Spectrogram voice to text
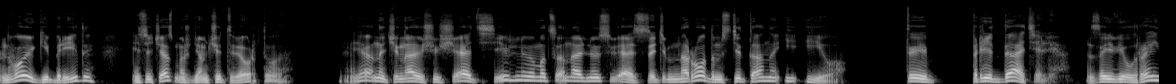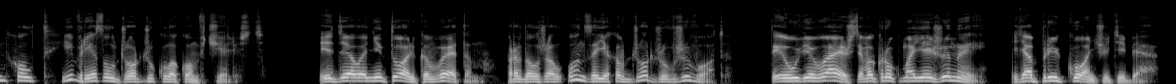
двое гибриды, и сейчас мы ждем четвертого. Я начинаю ощущать сильную эмоциональную связь с этим народом с Титана и Ио. Ты предатель», — заявил Рейнхолд и врезал Джорджу кулаком в челюсть. «И дело не только в этом продолжал он, заехав Джорджу в живот. «Ты увиваешься вокруг моей жены. Я прикончу тебя».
